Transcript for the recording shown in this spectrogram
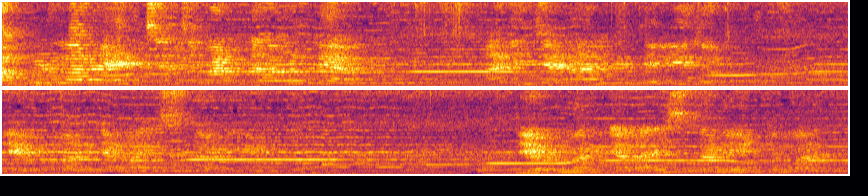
అప్పుడు మనం హెచ్చించబడతా ఉంటాం అని జనానికి తెలియదు దేవుడు మనకి ఎలా ఇస్తాడు ఏంటో? దేవుడు మనకి ఎలా ఇస్తాడు ఏంటో మనకు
